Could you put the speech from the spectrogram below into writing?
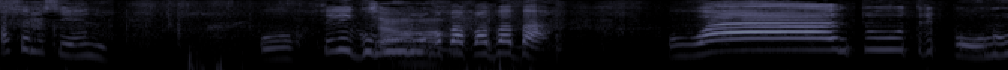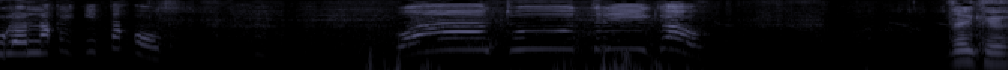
Asan na si ano? Oh, sige, mo. ka pa pababa. One, two, three. Puno lang nakikita ko. One, two, three, go. Thank you.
